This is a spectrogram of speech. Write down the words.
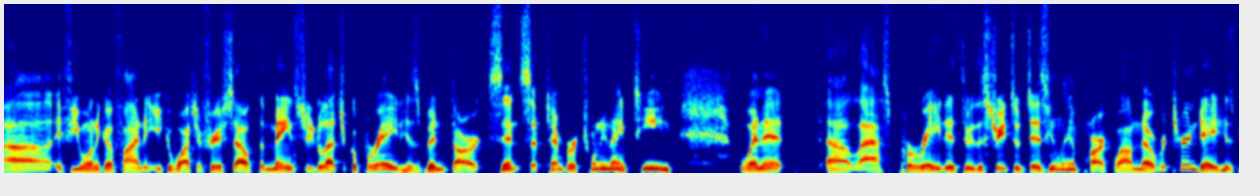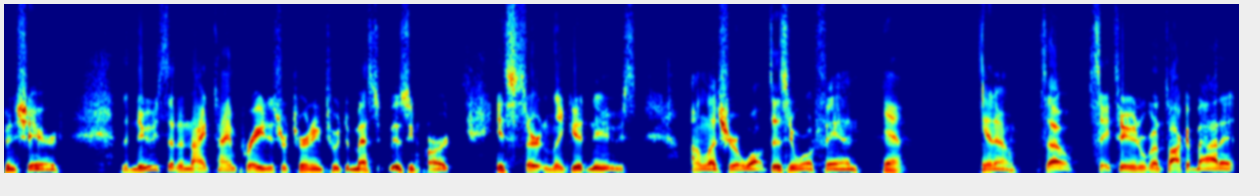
Uh, if you want to go find it, you can watch it for yourself. The Main Street Electrical Parade has been dark since September 2019, when it uh, last paraded through the streets of Disneyland Park. While no return date has been shared, the news that a nighttime parade is returning to a domestic Disney park is certainly good news, unless you're a Walt Disney World fan. Yeah. You know, so stay tuned. We're going to talk about it.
